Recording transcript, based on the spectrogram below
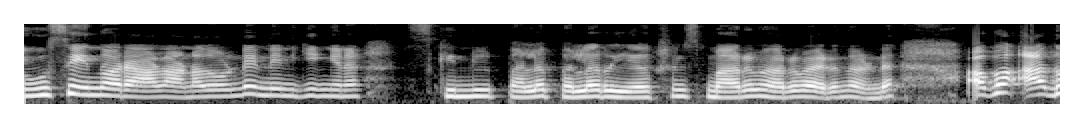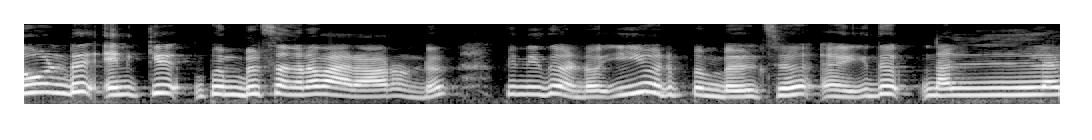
യൂസ് ചെയ്യുന്ന ഒരാളാണ്. അതുകൊണ്ട് തന്നെ എനിക്കിങ്ങനെ സ്കിന്നിൽ പല പല റിയാക്ഷൻസ് മാറി മാറി വരുന്നുണ്ട്. അപ്പോൾ അതുകൊണ്ട് എനിക്ക് പിമ്പിൾസ് അങ്ങനെ വരാറുണ്ട്. പിന്നെ ഇത് കണ്ടോ ഈ ഒരു പിമ്പിൾസ് ഇത് നല്ല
